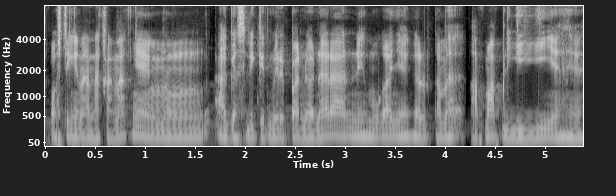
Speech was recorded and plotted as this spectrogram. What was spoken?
postingan anak-anaknya yang memang agak sedikit mirip Wanda Nara nih mukanya terutama map map di giginya ya.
